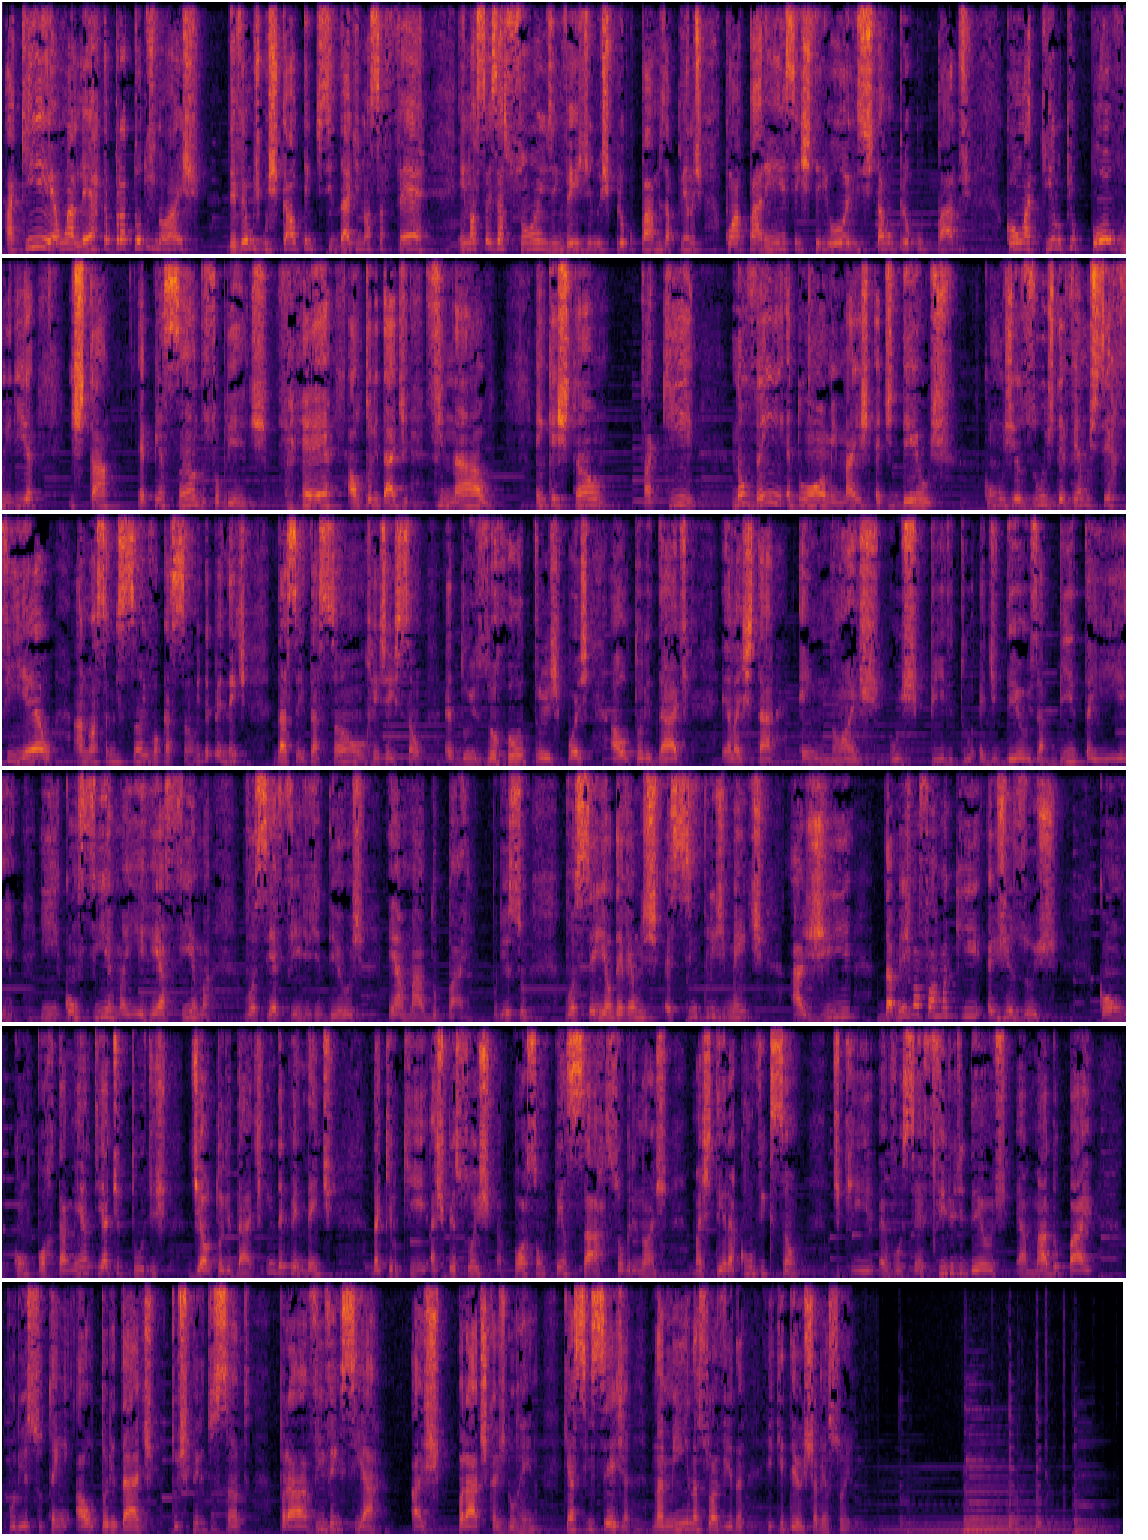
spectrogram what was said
Aqui é um alerta para todos nós. Devemos buscar autenticidade em nossa fé, em nossas ações, em vez de nos preocuparmos apenas com a aparência exterior. Eles estavam preocupados com aquilo que o povo iria estar é, pensando sobre eles. É a autoridade final em questão aqui não vem é do homem, mas é de Deus. Como Jesus, devemos ser fiel à nossa missão e vocação, independente da aceitação ou rejeição é dos outros, pois a autoridade ela está em nós. O Espírito de Deus habita e, e confirma e reafirma: você é filho de Deus, é amado do Pai. Por isso, você e eu devemos é, simplesmente agir da mesma forma que Jesus, com comportamento e atitudes de autoridade, independente daquilo que as pessoas possam pensar sobre nós mas ter a convicção de que é, você é filho de Deus, é amado do Pai, por isso tem a autoridade do Espírito Santo para vivenciar as práticas do reino. Que assim seja na minha e na sua vida e que Deus te abençoe.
